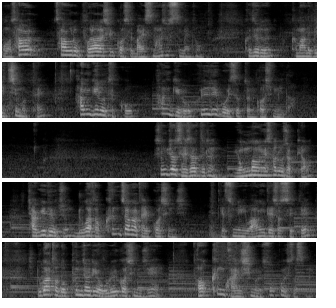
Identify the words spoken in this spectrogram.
어, 사- 사후로 부활하실 것을 말씀하셨음에도 그들은 그 말을 믿지 못해 한 귀로 듣고 한 귀로 흘리고 있었던 것입니다. 심지어 제자들은 욕망에 사로잡혀 자기들 중 누가 더 큰 자가 될 것인지, 예수님이 왕이 되셨을 때 누가 더 높은 자리에 오를 것인지에 더 큰 관심을 쏟고 있었습니다.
